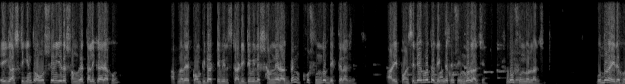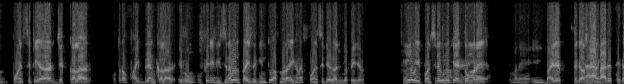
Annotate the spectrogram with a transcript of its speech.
এই গাছটি কিন্তু অবশ্যই নিজেদের সংগ্রহের তালিকায় রাখুন। আপনাদের কম্পিউটার টেবিল স্টাডি টেবিলের সামনে রাখবেন খুব সুন্দর দেখতে লাগবে। আর এই পয়েন্সেটিয়া গুলো তো দেখতে খুব সুন্দর হ্যাঁ। লাগছে খুব সুন্দর। লাগছে। বন্ধুরা এই দেখুন পয়েন্সেটিয়ার যে কালার কতটা ভাইব্রেন্ট কালার এবং ভেরি রিজনেবল প্রাইসে কিন্তু আপনারা এখানে পয়েন্সেটিয়া গাছগুলো পেয়ে যাবেন। শুনলেও এই পয়েন্সেটিয়া গুলো কি একদম মানে মানে এই বাইরের থেকে আসলো হ্যাঁ বাইরের থেকে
